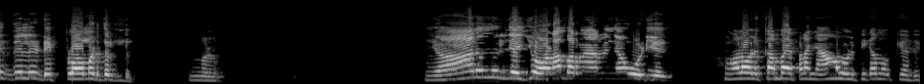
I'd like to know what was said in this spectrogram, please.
ഇതിൽ ഡിപ്ലോമ എടുത്തിട്ടുണ്ട്. നിങ്ങളും. ഞാനൊന്നുമില്ല. ഈ ഓടാൻ പറഞ്ഞാലും ഞാൻ ഓടിയത് നിങ്ങളെ ഒളിക്കാൻ പോയപ്പോഴാ ഞാൻ ഒളിപ്പിക്കാൻ നോക്കിയത്.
